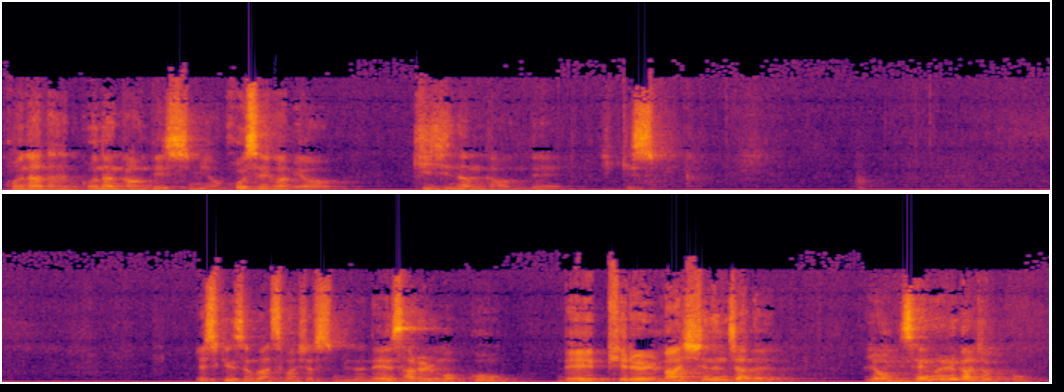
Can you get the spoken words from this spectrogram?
고난한, 고난 가운데 있으며 고생하며 기진함 가운데 있겠습니까? 예수께서 말씀하셨습니다. 내 살을 먹고 내 피를 마시는 자는 영생을 가졌고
